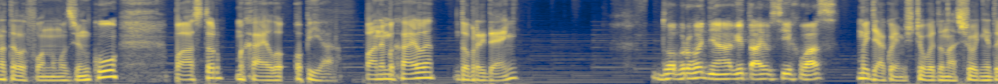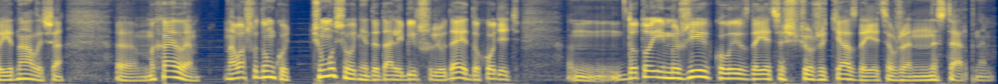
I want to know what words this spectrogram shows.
на телефонному дзвінку пастор Михайло Опіяр. Пане Михайле, добрий день. Доброго дня, вітаю всіх вас. Ми дякуємо, що ви до нас сьогодні доєдналися. Е, Михайле, на вашу думку, чому сьогодні дедалі більше людей доходять до тої межі, коли здається, що життя здається вже нестерпним?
